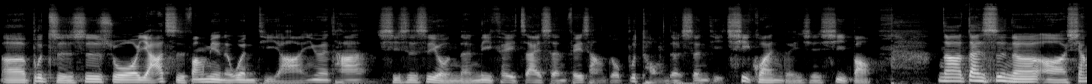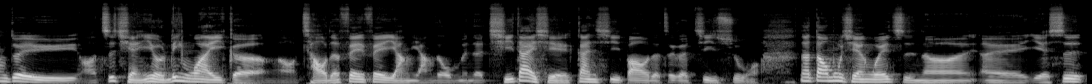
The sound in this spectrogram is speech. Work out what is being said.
呃，不只是说牙齿方面的问题啊，因为它其实是有能力可以再生非常多不同的身体器官的一些细胞。那但是呢，呃，相对于啊、之前也有另外一个哦、炒得沸沸扬扬的我们的脐带血干细胞的这个技术哦，那到目前为止呢，呃，也是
